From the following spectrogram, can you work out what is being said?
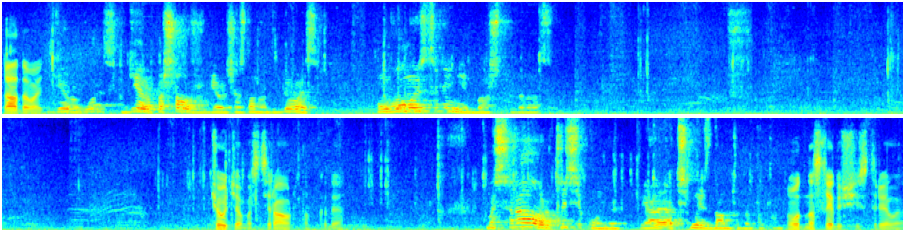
Да, давайте. Геру, давайте. Гера, пошел уже, Гера, сейчас надо добивать. Он волну исцеления башит раз. Че у тебя мастераур там КД? Мастер Аура 3 секунды. Я от тьмы сдам тогда потом. Ну вот на следующие стрелы.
